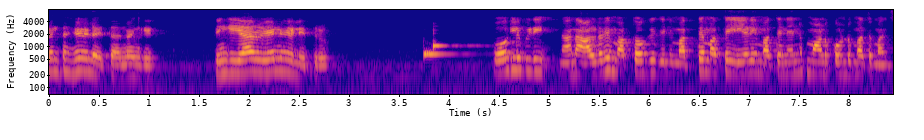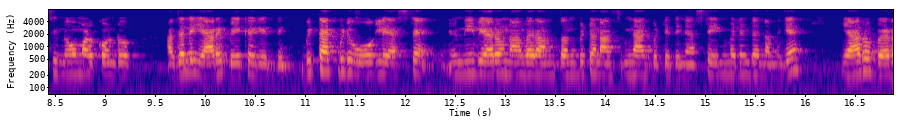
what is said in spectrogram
ಅಂತ ಹೇಳಾಯ್ತಾ ನಂಗೆ? ನಿಂಗೆ ಯಾರು ಏನು ಹೇಳಿದ್ರು? ಹೋಗ್ಲಿ ಬಿಡಿ. ನಾನು ಆಲ್ರೆಡಿ ಮರ್ತೋಗಿದ್ದೀನಿ. ಮತ್ತೆ ಮತ್ತೆ ಹೇಳಿ, ಮತ್ತೆ ನೆನಪು ಮಾಡ್ಕೊಂಡು, ಮತ್ತೆ ಮನ್ಸಿಗೆ ನೋವು ಮಾಡ್ಕೊಂಡು ಅದೆಲ್ಲ ಯಾರಿಗ್ ಬೇಕಾಗೈತಿ ಬಿಟ್ಟಾಕ್ಬಿಡಿ, ಹೋಗ್ಲಿ ಅಷ್ಟೇ. ನೀವ್ ಯಾರೋ ನಾವ್ಯಾರ ಅಂತ ಅಂದ್ಬಿಟ್ಟು ನಾನ್ ಸುಮ್ನೆ ಆಗ್ಬಿಟ್ಟಿದ್ದೀನಿ ಅಷ್ಟೇ. ಇನ್ಮೇಲಿಂದ ನಮಗೆ ಯಾರು ಬೇಡ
